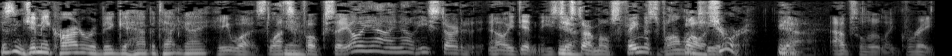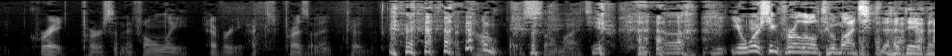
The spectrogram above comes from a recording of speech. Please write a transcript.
Isn't Jimmy Carter a big Habitat guy? He was. Lots Yeah. of folks say, "Oh yeah, I know he started it." No, he didn't. He's just Yeah. our most famous volunteer. Well, sure. Yeah. absolutely. Great, great person. If only every ex-president could accomplish so much. Uh, you're wishing for a little too much, uh, David.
